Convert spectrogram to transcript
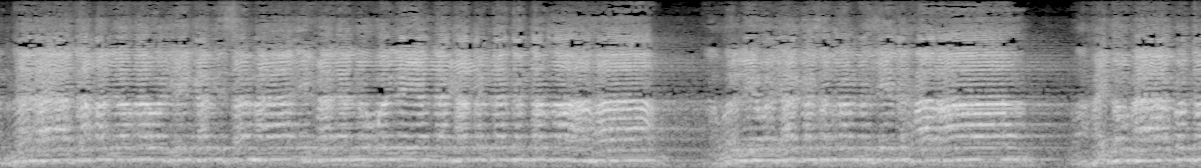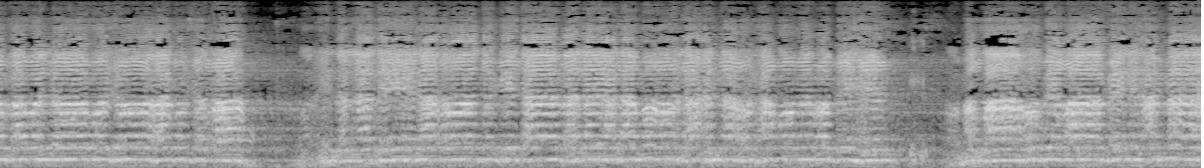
قد نرى تقلب وجهك في السماء فلنولينك قبلة ترضاها. فول وجهك شطر المسجد الحرام. وحيثما كنتم فولوا وجوهكم شطرة. وإن الذين أوتوا الكتاب ليعلمون أنه الحق من ربهم. وما الله بغافل عما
